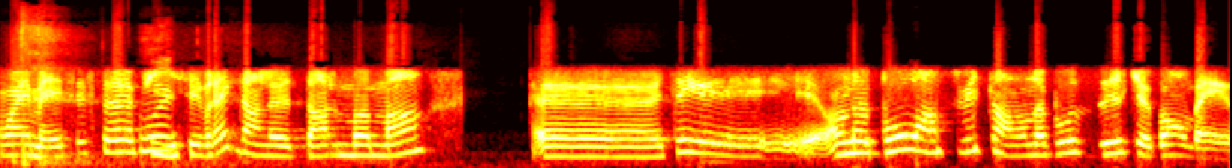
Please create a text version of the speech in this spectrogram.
Oui, mais c'est ça. Puis Ouais. c'est vrai que dans le dans le moment, euh, tu sais, on a beau ensuite, on a beau se dire que bon, ben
